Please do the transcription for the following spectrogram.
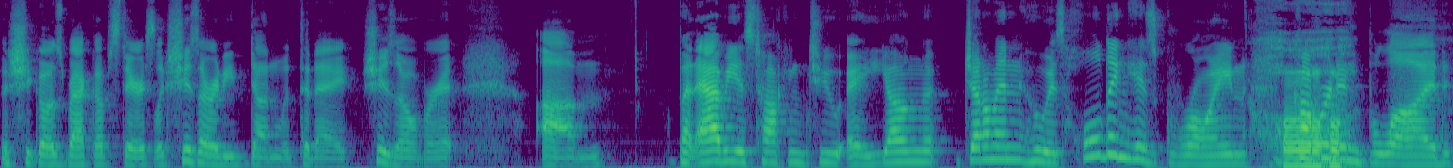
As she goes back upstairs, like she's already done with today. She's over it. Um, but Abby is talking to a young gentleman who is holding his groin, covered in blood.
